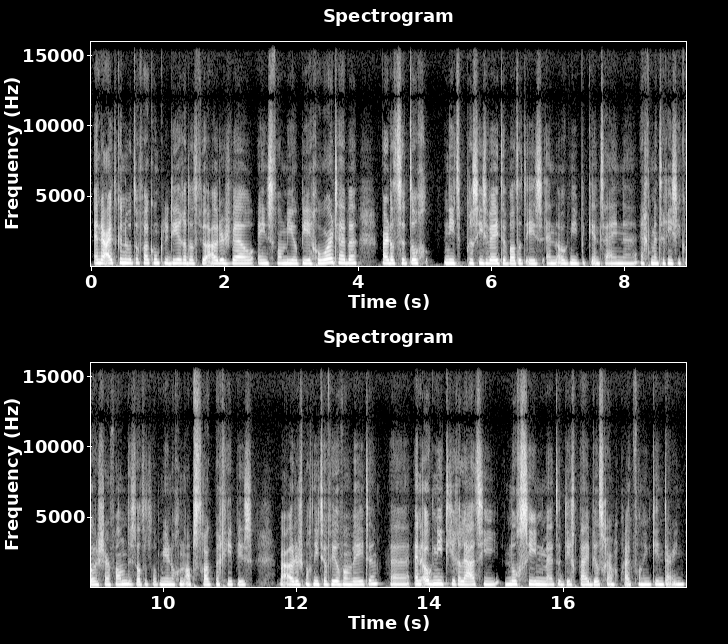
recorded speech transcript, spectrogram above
En daaruit kunnen we toch wel concluderen dat veel ouders wel eens van myopie gehoord hebben. Maar dat ze toch niet precies weten wat het is en ook niet bekend zijn uh, echt met de risico's daarvan. Dus dat het wat meer nog een abstract begrip is waar ouders nog niet zoveel van weten. Uh, en ook niet die relatie nog zien met het dichtbij beeldschermgebruik van hun kind daarin.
